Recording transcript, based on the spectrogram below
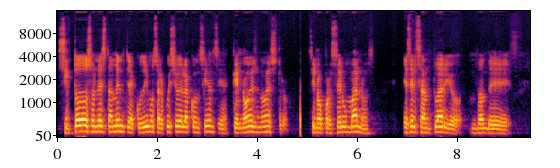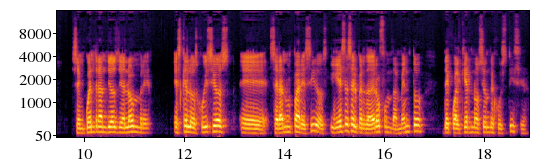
si todos honestamente acudimos al juicio de la conciencia, que no es nuestro, sino por ser humanos, es el santuario donde se encuentran Dios y el hombre, es que los juicios eh, serán muy parecidos y ese es el verdadero fundamento de cualquier noción de justicia.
